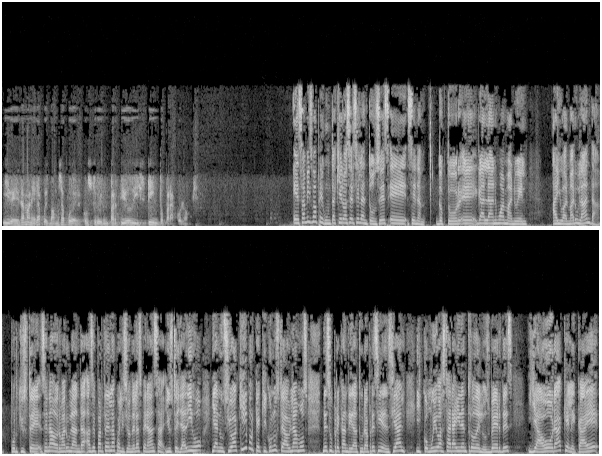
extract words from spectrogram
y de esa manera pues vamos a poder construir un partido distinto para Colombia. Esa misma pregunta quiero hacérsela entonces, eh, doctor eh, Galán Juan Manuel a Iván Marulanda, porque usted, senador Marulanda, hace parte de la coalición de la esperanza y usted ya dijo y anunció aquí, porque aquí con usted hablamos de su precandidatura presidencial y cómo iba a estar ahí dentro de los verdes y ahora que le cae,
